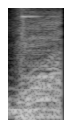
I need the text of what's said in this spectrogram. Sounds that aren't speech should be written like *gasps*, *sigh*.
One.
